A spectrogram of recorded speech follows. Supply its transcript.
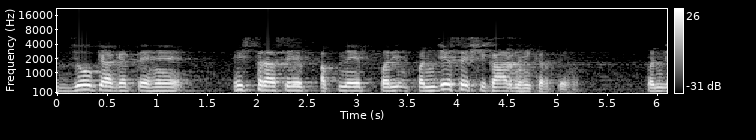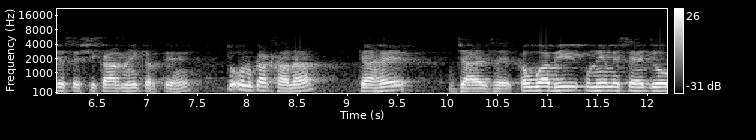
جو کیا کہتے ہیں، اس طرح سے اپنے پنجے سے شکار نہیں کرتے ہیں۔ پنجے سے شکار نہیں کرتے ہیں۔ تو ان کا کھانا کیا ہے؟ جائز ہے۔ کوا بھی انہیں میں سے ہے جو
